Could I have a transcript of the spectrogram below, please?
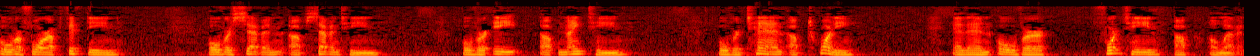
over 4 up 15, over 7 up 17, over 8 up 19, over 10 up 20, and then over 14 up 11.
